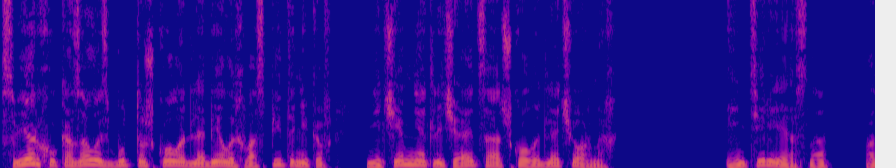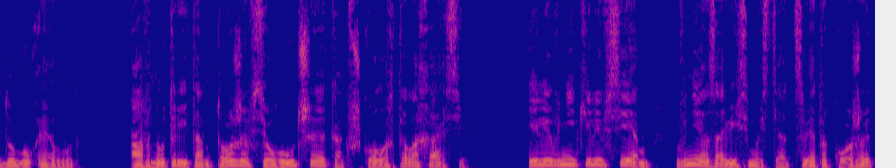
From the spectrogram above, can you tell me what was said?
Сверху казалось, будто школа для белых воспитанников ничем не отличается от школы для черных. «Интересно», — подумал Элвуд, — «а внутри там тоже все лучшее, как в школах Талахаси? Или в никеле всем, вне зависимости от цвета кожи,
